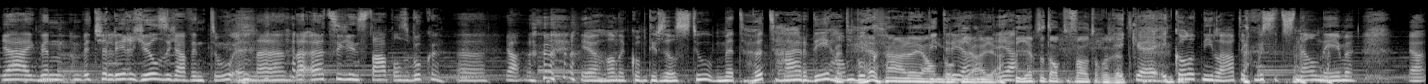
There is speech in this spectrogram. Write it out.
Ja, ik ben een beetje leergulzig af en toe. En uh, dat uitzicht in stapels boeken. Uh, ja. ja, Hanne komt hier zelfs toe met het HRD-handboek. Het HRD-handboek, ja, ja, Je hebt het op de foto gezet. Ik, ik kon het niet laten, ik moest het snel nemen. Ja.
